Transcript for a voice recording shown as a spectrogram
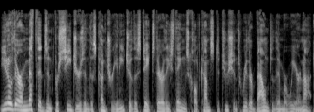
You know, there are methods and procedures in this country, in each of the states. There are these things called constitutions. We're either bound to them or we are not.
